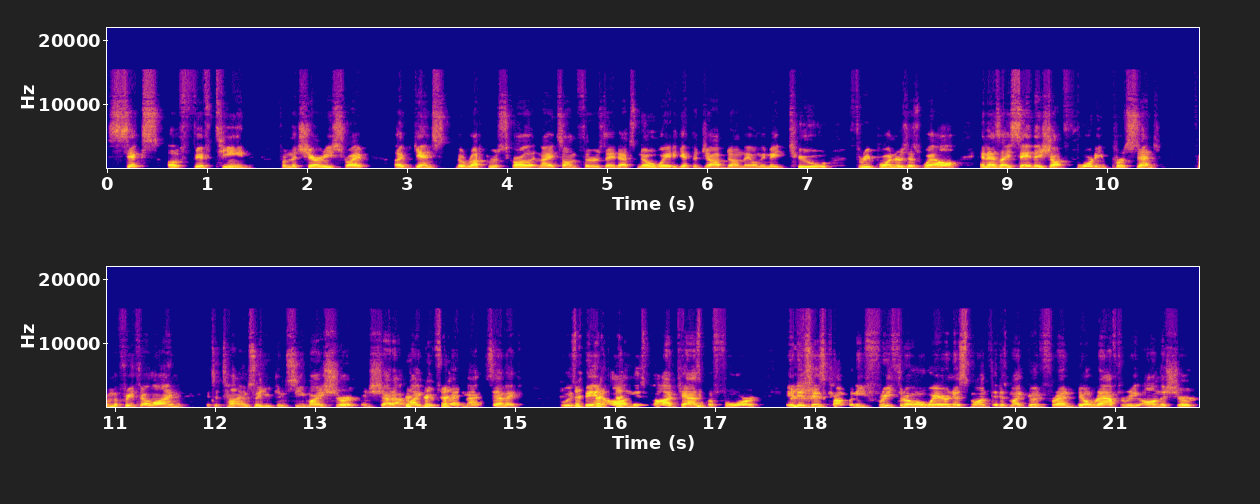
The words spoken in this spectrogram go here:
six of 15 from the charity stripe against the Rutgers Scarlet Knights on Thursday. That's no way to get the job done. They only made two three pointers as well. And as I say, they shot 40% from the free throw line. It's a time so you can see my shirt and shout out my good friend, Matt Zemek, who has been on this podcast before It is his company, Free Throw Awareness Month. It is my good friend Bill Raftery on the shirt,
